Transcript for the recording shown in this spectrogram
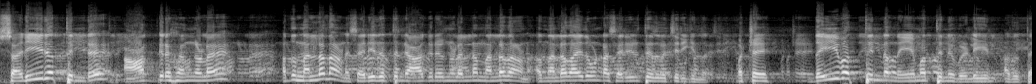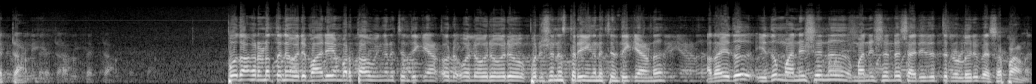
ശരീരത്തിന്റെ ആഗ്രഹങ്ങളെ അത് നല്ലതാണ്. ശരീരത്തിന്റെ ആഗ്രഹങ്ങളെല്ലാം നല്ലതാണ്. അത് നല്ലതായതുകൊണ്ടാണ് ശരീരത്തെ ഇത് വെച്ചിരിക്കുന്നത്. പക്ഷേ ദൈവത്തിന്റെ നിയമത്തിന് വെളിയിൽ അത് തെറ്റാണ്. ഇപ്പൊ ഉദാഹരണത്തിന് ഒരു ഭാര്യയും ഭർത്താവും ഇങ്ങനെ ചിന്തിക്കുകയാണ് ഒരു ഒരു- ഒരു പുരുഷനും സ്ത്രീ ഇങ്ങനെ ചിന്തിക്കുകയാണ് അതായത് ഇത് മനുഷ്യന് മനുഷ്യന്റെ ശരീരത്തിലുള്ള ഒരു വിശപ്പാണ്.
